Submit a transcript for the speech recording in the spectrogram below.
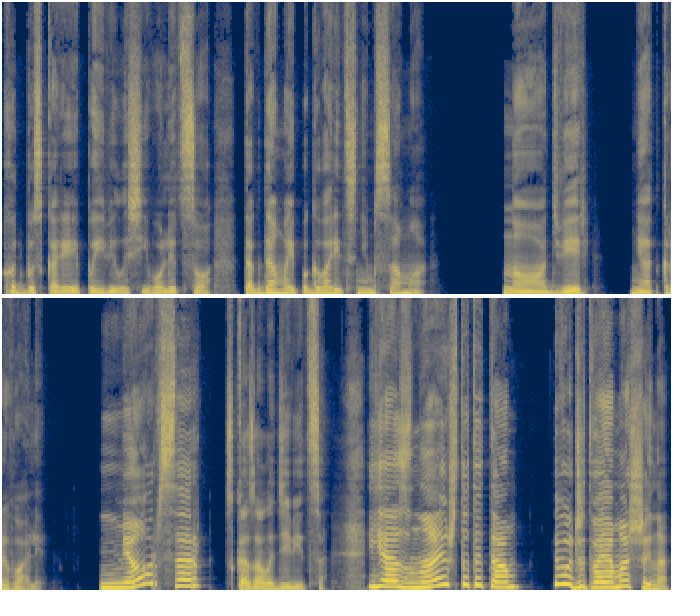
Хоть бы скорее появилось его лицо, тогда Мэй поговорит с ним сама. Но дверь не открывали. «Мёрсер!» — сказала девица. «Я знаю, что ты там. Вот же твоя машина!»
